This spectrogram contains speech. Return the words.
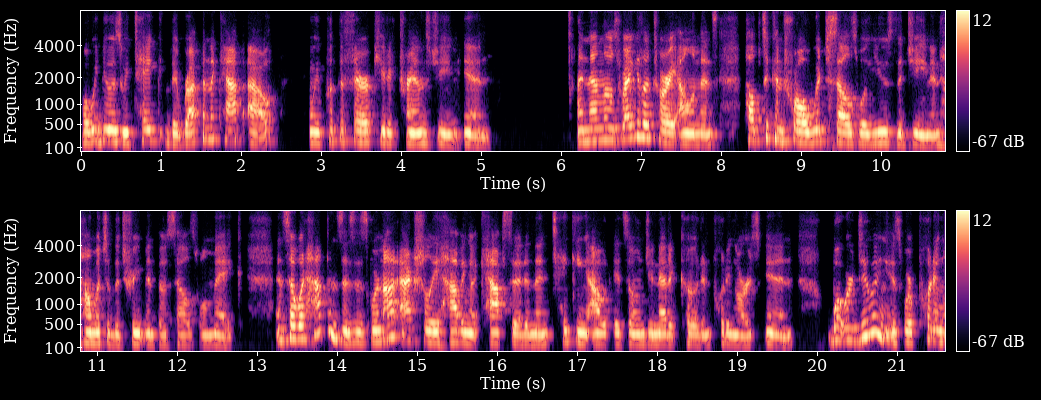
what we do is we take the rep and the cap out and we put the therapeutic transgene in. And then those regulatory elements help to control which cells will use the gene and how much of the treatment those cells will make. And so what happens is, is we're not actually having a capsid and then taking out its own genetic code and putting ours in. What we're doing is we're putting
